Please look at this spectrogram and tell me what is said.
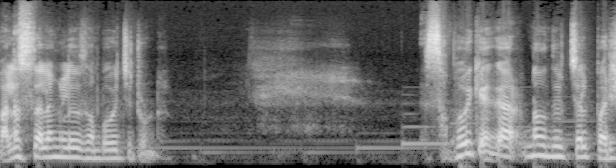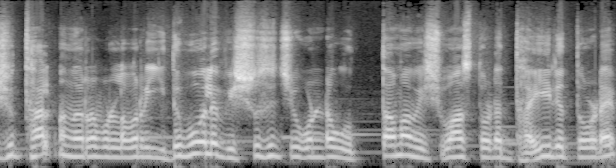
പല സ്ഥലങ്ങളിൽ സംഭവിച്ചിട്ടുണ്ട്. സംഭവിക്കാൻ കാരണം എന്ന് വെച്ചാൽ പരിശുദ്ധാത്മ നിറവുള്ളവർ ഇതുപോലെ വിശ്വസിച്ചുകൊണ്ട് ഉത്തമ വിശ്വാസത്തോടെ ധൈര്യത്തോടെ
